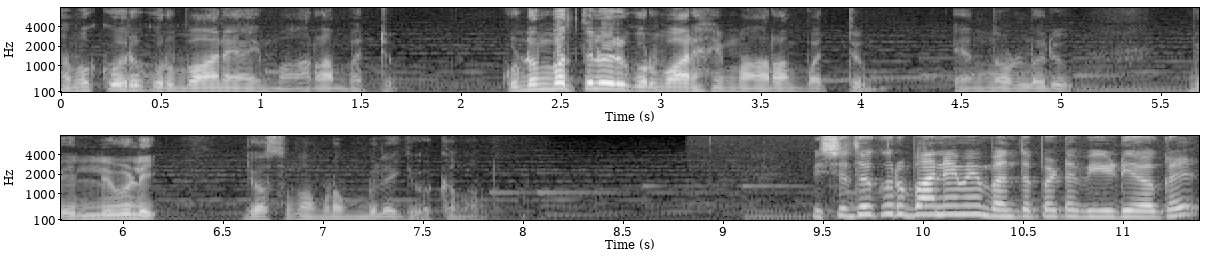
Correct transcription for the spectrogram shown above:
നമുക്കൊരു കുർബാനയായി മാറാൻ പറ്റും. കുടുംബത്തിലൊരു കുർബാനയായി മാറാൻ പറ്റും എന്നുള്ളൊരു വെല്ലുവിളി ജോസഫ് നമ്മുടെ മുമ്പിലേക്ക് വെക്കുന്നുണ്ട്. വിശുദ്ധ കുർബാനയുമായി ബന്ധപ്പെട്ട വീഡിയോകൾ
